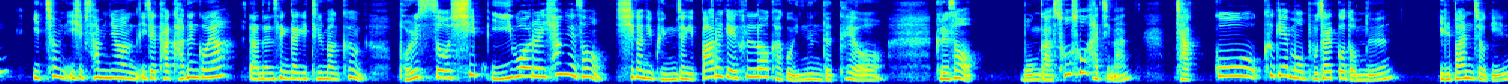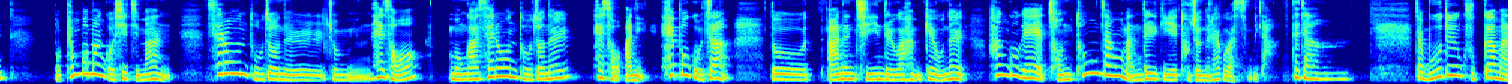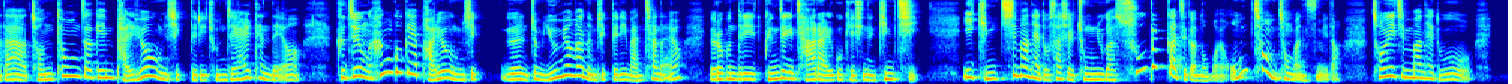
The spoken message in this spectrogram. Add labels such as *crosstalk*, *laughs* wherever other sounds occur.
2023년 이제 다 가는 거야? 라는 생각이 들 만큼 벌써 12월을 향해서 시간이 굉장히 빠르게 흘러가고 있는 듯 해요. 그래서 뭔가 소소하지만 작고 크게 뭐 보잘 것 없는 일반적인 뭐 평범한 것이지만 새로운 도전을 좀 해서 뭔가 새로운 도전을 해서, 아니, 해보고자 또 아는 지인들과 함께 오늘 한국의 전통장 만들기에 도전을 하고 왔습니다. 짜잔! 자, 모든 국가마다 전통적인 발효 음식들이 존재할 텐데요. 그중 한국의 발효 음식은 좀 유명한 음식들이 많잖아요. 여러분들이 굉장히 잘 알고 계시는 김치. 이 김치만 해도 사실 종류가 수 백 가지가 넘어요. 엄청 엄청 많습니다. 저희 집만 해도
